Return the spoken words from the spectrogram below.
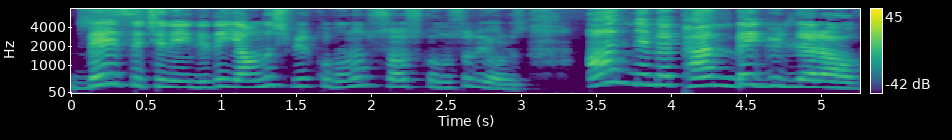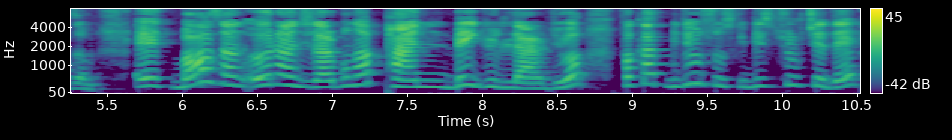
B seçeneğinde de yanlış bir kullanım söz konusu diyoruz. Anneme pembe güller aldım. Evet bazen öğrenciler buna pembe güller diyor. Fakat biliyorsunuz ki biz Türkçe'de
